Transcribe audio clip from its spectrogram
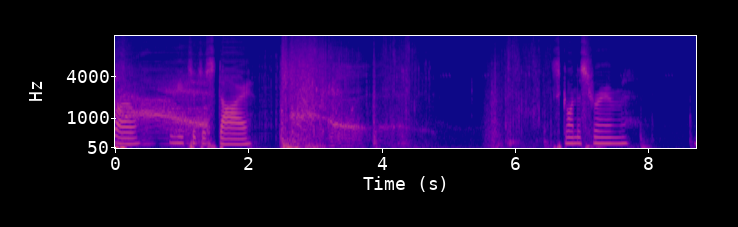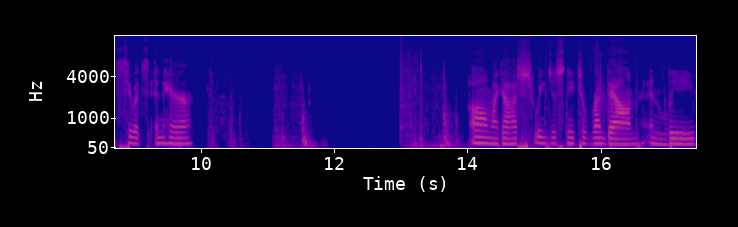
Hello. You need to just die. Let's go in this room. and see what's in here. Oh my gosh, we just need to run down and leave.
